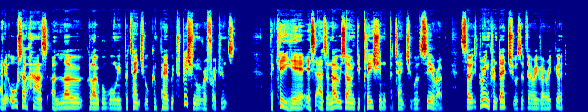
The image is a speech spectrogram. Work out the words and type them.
And it also has a low global warming potential compared with traditional refrigerants. The key here is as an ozone depletion potential of zero. So its green credentials are very, very good.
